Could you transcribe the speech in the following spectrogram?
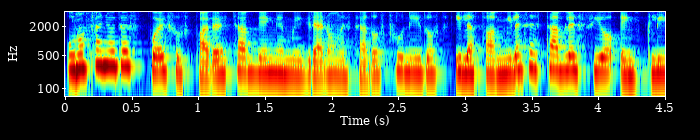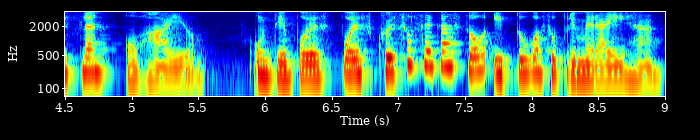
Unos años después, sus padres también emigraron a Estados Unidos y la familia se estableció en Cleveland, Ohio. Un tiempo después, Crystal se casó y tuvo a su primera hija.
